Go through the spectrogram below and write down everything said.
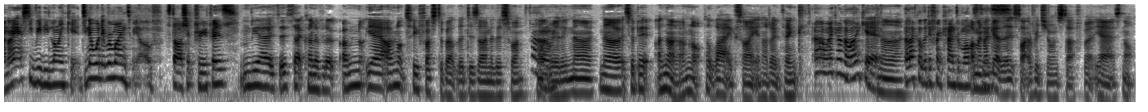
And I actually really like it. Do you know what it reminds me of? Starship Troopers. Mm, yeah, it's, it's that kind of look. I'm not. Yeah, I'm not too fussed about the design of this one. Oh. Not really. No, no, it's a bit. I know. I'm not not that exciting. I don't think. Oh, I kind of like it. No. I like all the different kinds of I mean, I get that it's like original and stuff, but yeah, it's not.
